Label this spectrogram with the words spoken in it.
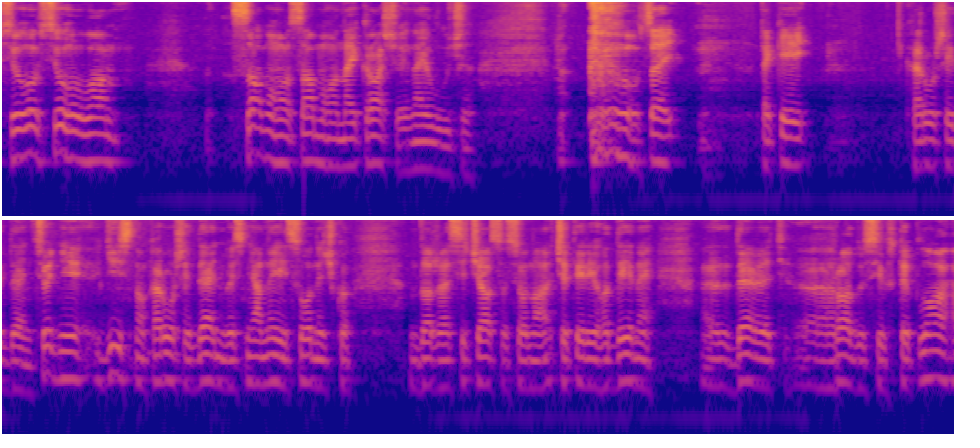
Всього всього вам самого-самого найкращого і найлучшого. Цей такий хороший день. Сьогодні дійсно хороший день, весняний, сонечко. Даже зараз ось на 4 години е, 9 градусів тепла.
